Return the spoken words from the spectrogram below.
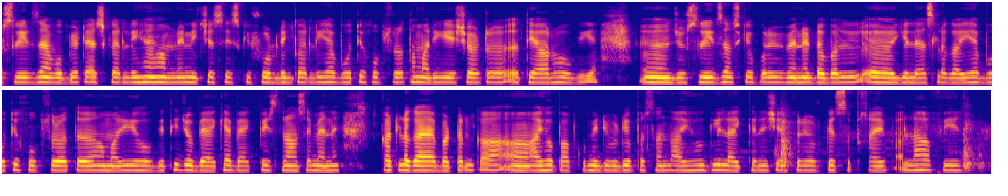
स्लीव्स हैं वो भी अटैच कर ली हैं। हमने नीचे से इसकी फोल्डिंग कर ली है। बहुत ही खूबसूरत हमारी ये शर्ट तैयार हो गई है। जो स्लीव्स हैं उसके ऊपर भी मैंने डबल ये लेस लगाई है। बहुत ही खूबसूरत हमारी ये हो गई थी जो बैक है। बैक पे इस तरह से मैंने कट लगाया है बटन का आई होप आपको मेरी वीडियो पसंद आई होगी। लाइक करें शेयर करें और सब्सक्राइब अल्लाह हाफिज़।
